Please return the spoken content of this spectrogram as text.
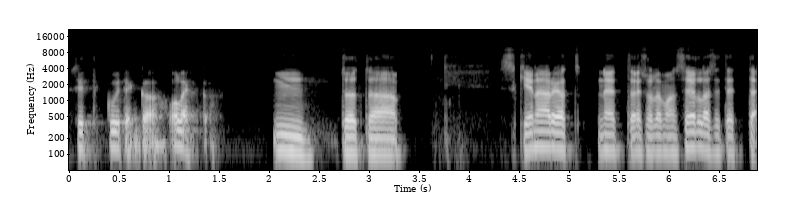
sitten kuitenkaan olekaan. Mm, tota, skenaariot näyttäisi olevan sellaiset, että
